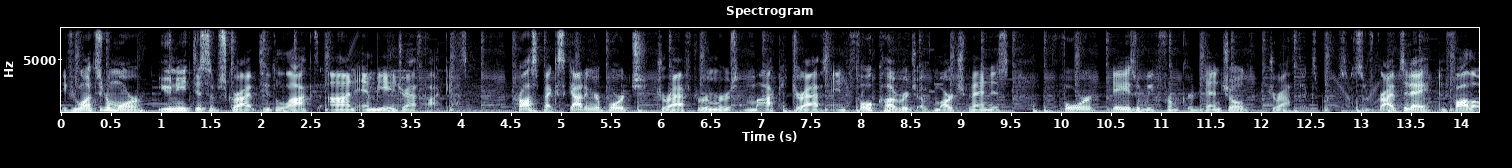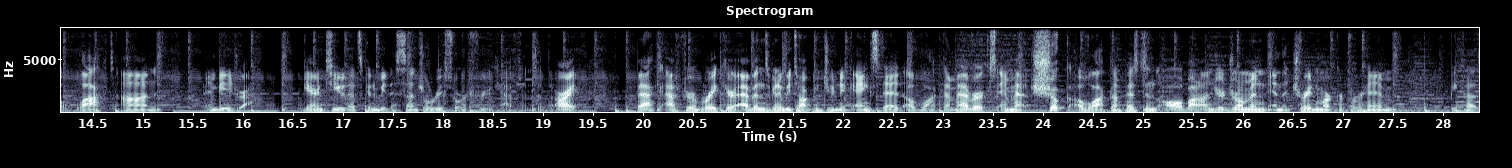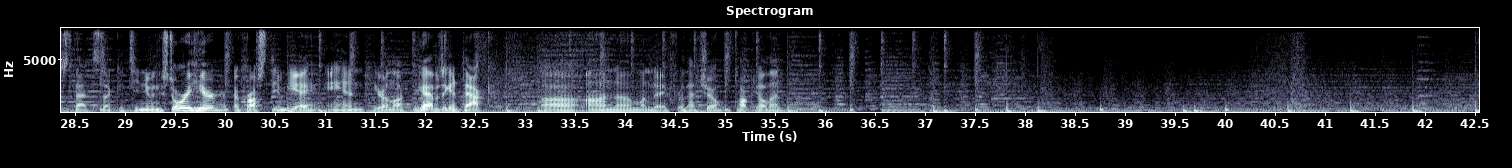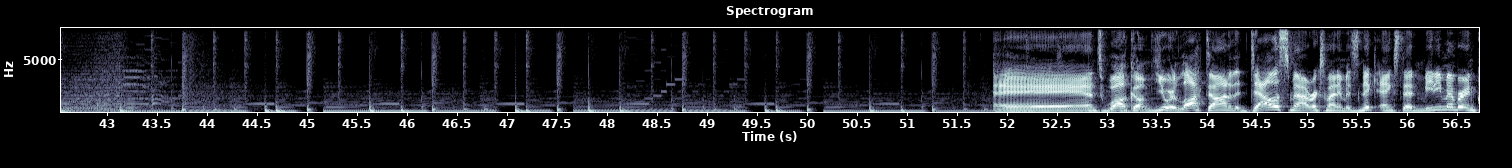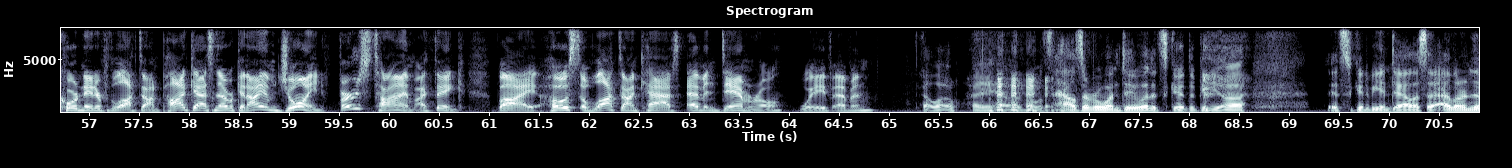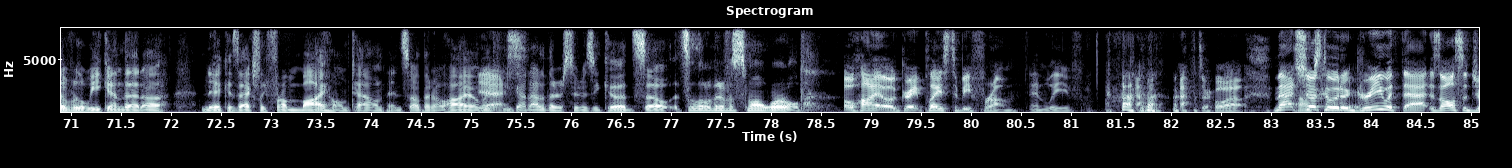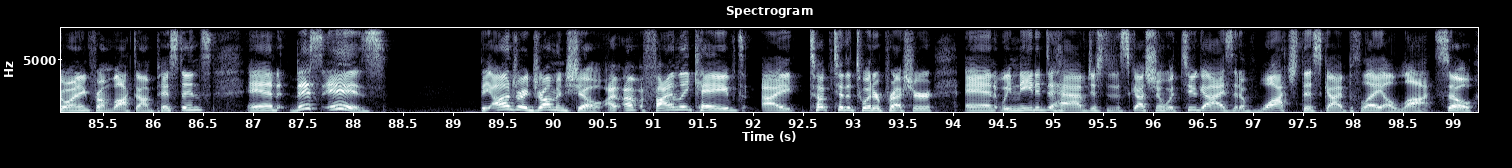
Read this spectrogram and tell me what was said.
If you want to know more, you need to subscribe to the Locked On NBA Draft Podcast. Prospect scouting reports, draft rumors, mock drafts, and full coverage of March Madness four days a week from credentialed draft experts. Subscribe today and follow Locked On NBA Draft. Guarantee you that's going to be an essential resource for you Cavs fans. All right, back after a break here. Evan's going to be talking to Nick Angstadt of Locked On Mavericks and Matt Schoch of Locked On Pistons all about Andre Drummond and the trade market for him because that's the continuing story here across the NBA and here on Locked On Cavs. Again, back on uh, Monday for that show. Talk to y'all then. And welcome. You are locked on to the Dallas Mavericks. My name is Nick Angstadt, media member and coordinator for the Locked On Podcast Network, and I am joined, first time, I think, by host of Locked On Cavs, Evan Dammerall. Wave, Evan. Hello. Hey, how how's everyone doing? It's good to be uh it's good to be in Dallas. I learned over the weekend that uh Nick is actually from my hometown in southern Ohio, Yes. but he got out of there as soon as he could. So it's a little bit of a small world. Ohio, a great place to be from and leave after a while. Matt I'm Schoch, who would here. agree with that, is also joining from Locked On Pistons. And this is the Andre Drummond show. I, I finally caved. I took to the Twitter pressure, and we needed to have just a discussion with two guys that have watched this guy play a lot. So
